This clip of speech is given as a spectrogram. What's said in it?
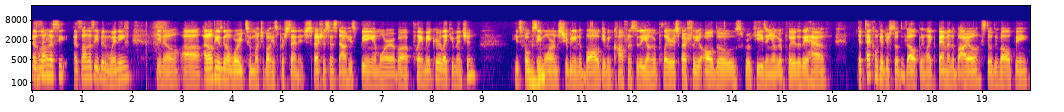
As long as he as long as he's been winning, you know, uh, I don't think he's gonna worry too much about his percentage, especially since now he's being a more of a playmaker, like you mentioned. He's focusing Mhm. more on distributing the ball, giving confidence to the younger players, especially all those rookies and younger players that they have. That technically they're still developing, like Bam Adebayo still developing.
